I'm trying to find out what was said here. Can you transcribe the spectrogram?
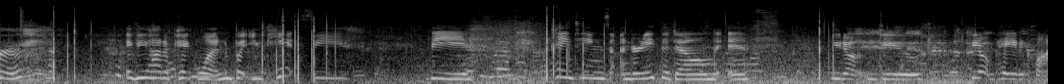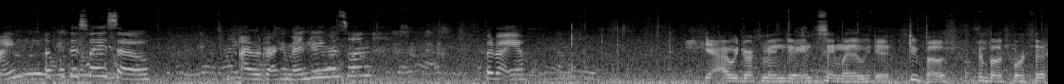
Prefer if you had to pick one, but you can't see the paintings underneath the dome if you don't do, you don't pay to climb up it this way, so I would recommend doing this one. What about you? Yeah, I would recommend doing it the same way that we did. Do both. They're both worth it.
